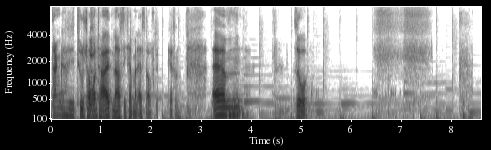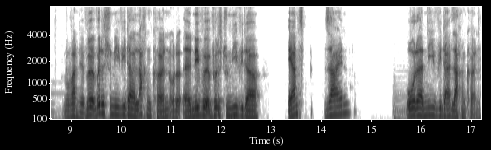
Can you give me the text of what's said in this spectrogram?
Danke, dass du die Zuschauer unterhalten hast. Ich habe mein Essen aufgegessen. Ähm, Mhm. so. Wo waren wir? Wür- Würdest du nie wieder lachen können? Oder, äh, nee, wür- würdest du nie wieder ernst sein? Oder nie wieder lachen können?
